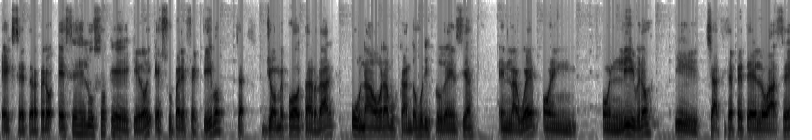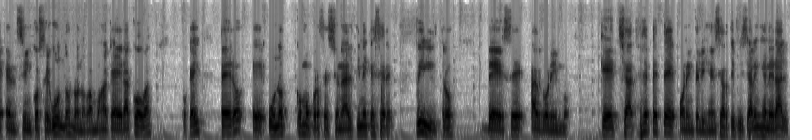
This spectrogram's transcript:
etcétera. Pero ese es el uso que, que doy, es súper efectivo. O sea, yo me puedo tardar una hora buscando jurisprudencia en la web o en, o en libros y ChatGPT lo hace en cinco segundos, no nos vamos a caer a coba, ¿ok? Pero eh, uno como profesional tiene que ser filtro de ese algoritmo. Que ChatGPT o la inteligencia artificial en general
